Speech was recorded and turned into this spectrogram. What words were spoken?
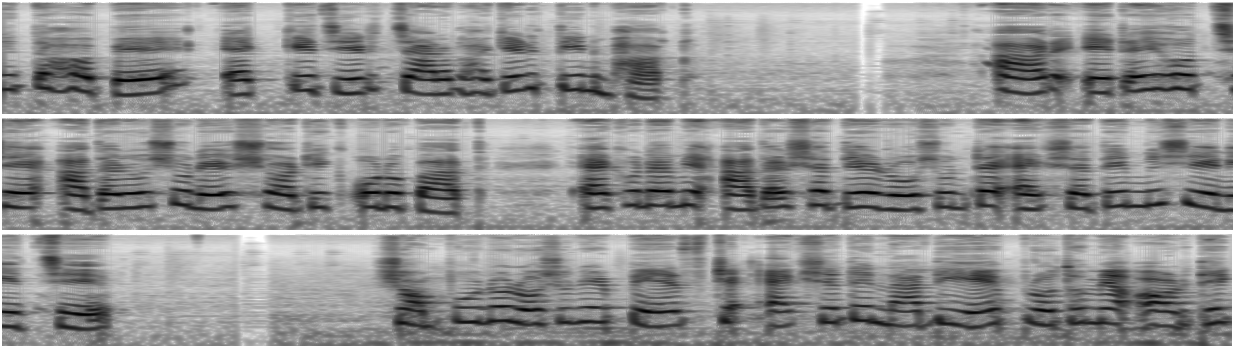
নিতে হবে এক কেজির চার ভাগের তিন ভাগ। আর এটাই হচ্ছে আদা রসুনের সঠিক অনুপাত। এখন আমি আদার সাথে রসুনটা একসাথে মিশিয়ে নিচ্ছি। সম্পূর্ণ রসুনের পেস্ট একসাথে না দিয়ে প্রথমে অর্ধেক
